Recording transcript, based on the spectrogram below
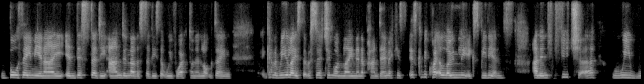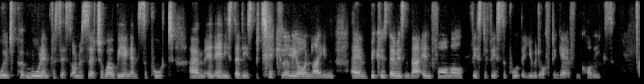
both Amy and I in this study and in other studies that we've worked on in lockdown kind of realized that researching online in a pandemic is, is can be quite a lonely experience and in future we would put more emphasis on researcher well-being and support um, in any studies, particularly online, um, because there isn't that informal face-to-face -face support that you would often get from colleagues. I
